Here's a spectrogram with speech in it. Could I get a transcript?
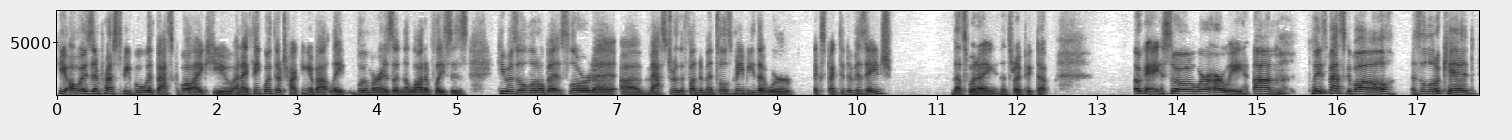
he always impressed people with basketball iq and i think what they're talking about late bloomer is in a lot of places he was a little bit slower to uh, master the fundamentals maybe that were expected of his age. That's what i that's what i picked up. Okay so where are we? Um plays basketball as a little kid.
